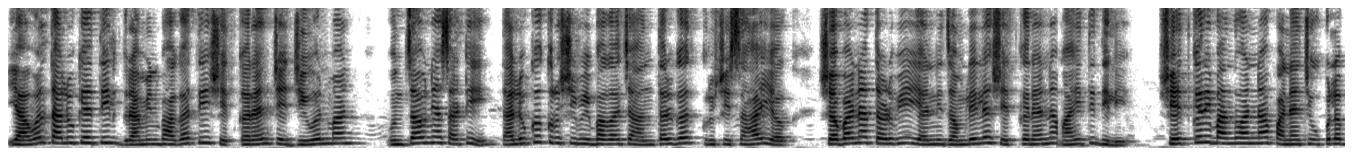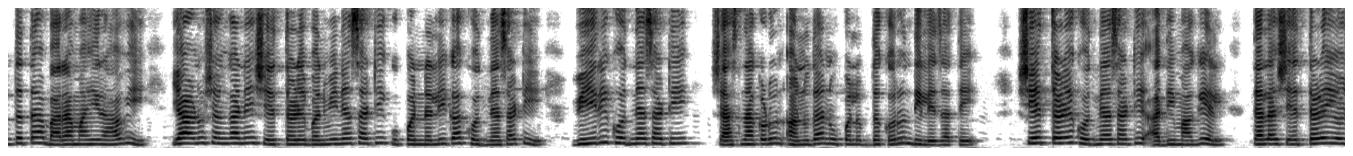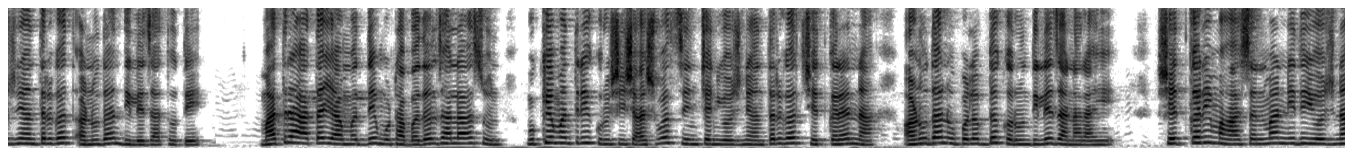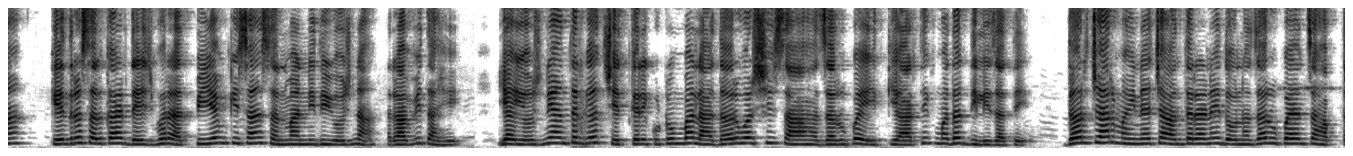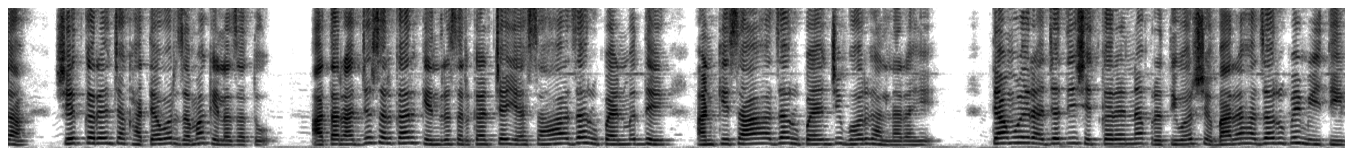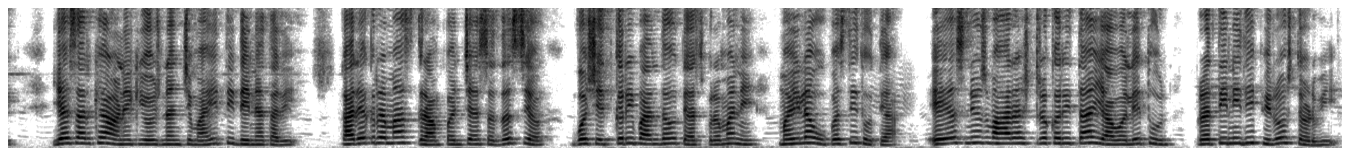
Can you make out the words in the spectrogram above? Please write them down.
यावल तालुक्यातील ग्रामीण भागातील शेतकऱ्यांचे जीवनमान उंचावण्यासाठी तालुका कृषी विभागाच्या अंतर्गत कृषी सहाय्यक शबाना तडवी यांनी जमलेल्या शेतकऱ्यांना माहिती दिली. शेतकरी बांधवांना पाण्याची उपलब्धता बारामाही राहावी या अनुषंगाने शेततळे बनविण्यासाठी कुपननलिका खोदण्यासाठी विहिरी खोदण्यासाठी शासनाकडून अनुदान उपलब्ध करून दिले जाते. शेततळे खोदण्यासाठी आधी मागेल त्याला शेततळे योजनेअंतर्गत अनुदान दिले जात होते. मात्र आता यामध्ये मोठा बदल झाला असून मुख्यमंत्री कृषी शाश्वत सिंचन योजनेअंतर्गत शेतकऱ्यांना अनुदान उपलब्ध करून दिले जाणार आहे. शेतकरी महासन्मान निधी योजना केंद्र सरकार देशभरात पी एम किसान सन्मान निधी योजना राबवित आहे. या योजनेअंतर्गत शेतकरी कुटुंबाला दरवर्षी सहा हजार रुपये इतकी आर्थिक मदत दिली जाते. दर चार महिन्याच्या अंतराने दोन हजार रुपयांचा हप्ता शेतकऱ्यांच्या खात्यावर जमा केला जातो. आता राज्य सरकार केंद्र सरकारच्या या सहा हजार रुपयांमध्ये आणखी सहा हजार रुपयांची भर घालणार आहे. त्यामुळे राज्यातील शेतकऱ्यांना प्रतिवर्ष बारा हजार रुपये मिळतील यासारख्या अनेक योजनांची माहिती देण्यात आली. कार्यक्रमास ग्रामपंचायत सदस्य व शेतकरी बांधव त्याचप्रमाणे महिला उपस्थित होत्या. एएस न्यूज महाराष्ट्रकरिता यावल येथून प्रतिनिधी फिरोज तडवी.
